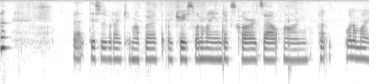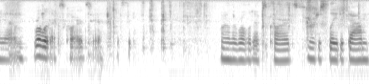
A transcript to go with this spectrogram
but this is what I came up with. I traced one of my index cards out on one of my um, Rolodex cards here. Let's see. One of the Rolodex cards. And just laid it down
